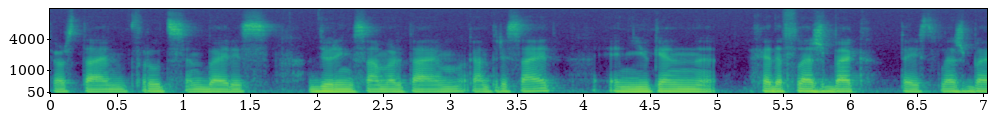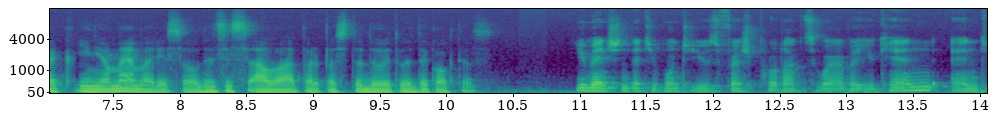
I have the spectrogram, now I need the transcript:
first time fruits and berries during summertime countryside and you can had a flashback taste flashback in your memory so this is our purpose to do it with the cocktails You mentioned that you want to use fresh products wherever you can and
